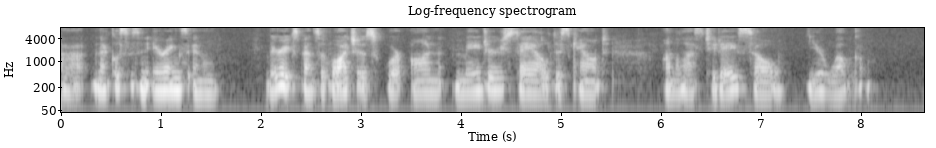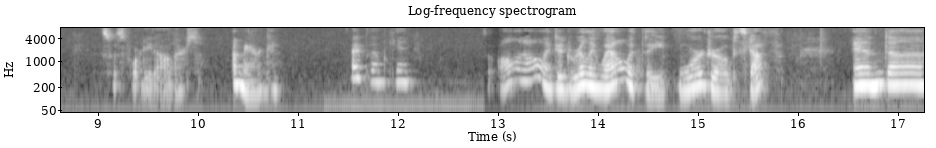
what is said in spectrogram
uh, necklaces and earrings and very expensive watches were on major sale discount on the last two days, so you're welcome. This was $40. American. Hi, Pumpkin So, all in all, I did really well with the wardrobe stuff. And uh,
